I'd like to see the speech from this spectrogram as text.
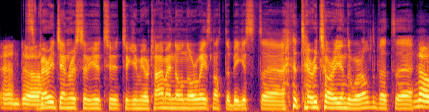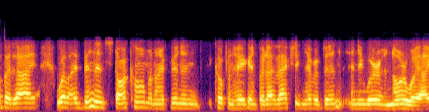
And uh, it's very generous of you to, to give me your time. I know Norway is not the biggest uh, territory in the world, but uh, No, but I well, I've been in Stockholm and I've been in Copenhagen, but I've actually never been anywhere in Norway. I,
